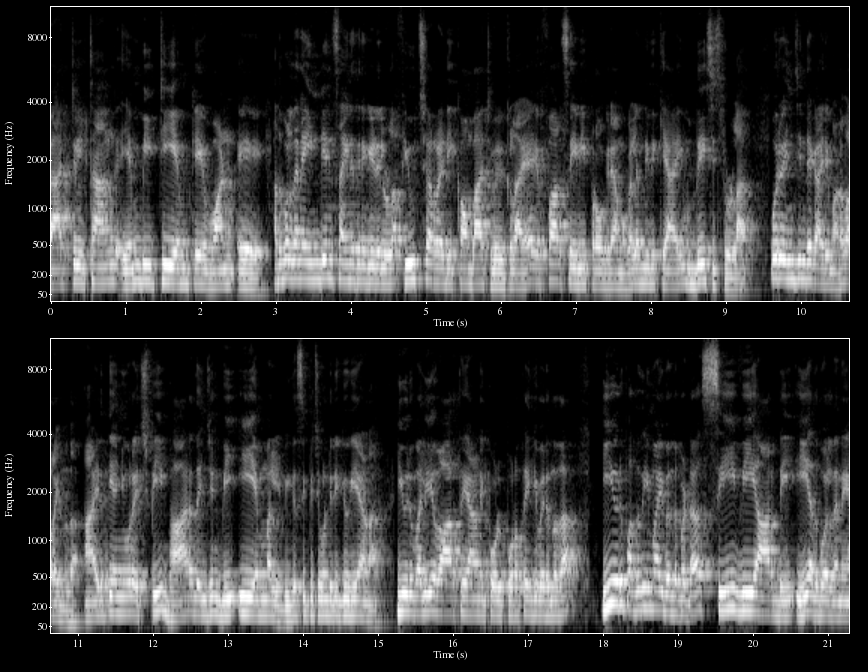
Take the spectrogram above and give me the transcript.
battle tank M B T M K one A അതുപോലെ തന്നെ ഇന്ത്യൻ സൈന്യത്തിന് കീഴിലുള്ള ഫ്യൂച്ചർ റെഡി കോമ്പാറ്റ് വെഹിക്കിളായ എഫ് ആർ സി വി പ്രോഗ്രാമുകൾ എന്നിവയ്ക്കായി ഉദ്ദേശിച്ചിട്ടുള്ള ഒരു എഞ്ചിന്റെ കാര്യമാണ് പറയുന്നത്. ആയിരത്തി അഞ്ഞൂറ് H P Bharat engine B E M L വികസിപ്പിച്ചുകൊണ്ടിരിക്കുകയാണ്. ഈ ഒരു വലിയ വാർത്തയാണ് ഇപ്പോൾ പുറത്തേക്ക് വരുന്നത്. ഈ ഒരു പദ്ധതിയുമായി ബന്ധപ്പെട്ട C V R D E അതുപോലെ തന്നെ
